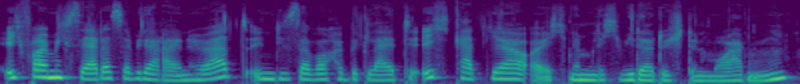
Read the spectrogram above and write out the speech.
Ich freue mich sehr, dass ihr wieder reinhört. In dieser Woche begleite ich, Katja, euch nämlich wieder durch den Morgen.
